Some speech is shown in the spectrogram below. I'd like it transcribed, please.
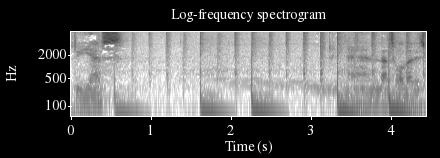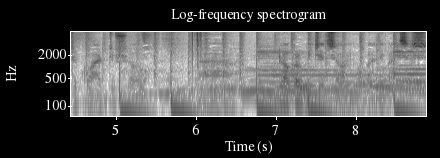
to yes. And that's all that is required to show uh, Blogger widgets on mobile devices.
